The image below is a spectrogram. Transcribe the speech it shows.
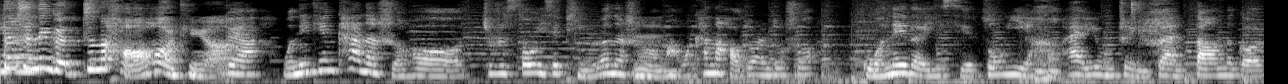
但是那个真的好好听啊！对啊，我那天看的时候，就是搜一些评论的时候嗯嘛，我看到好多人都说，国内的一些综艺很爱用这一段当那个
